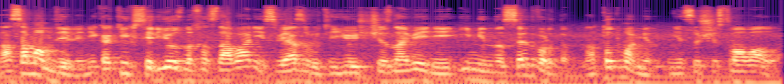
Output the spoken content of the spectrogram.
на самом деле никаких серьезных оснований связывать ее исчезновение именно с Эдвардом на тот момент не существовало.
